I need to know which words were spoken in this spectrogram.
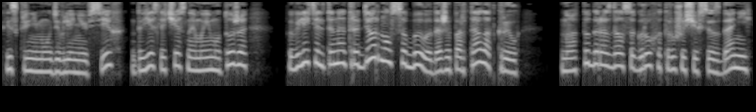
К искреннему удивлению всех, да если честно и моему тоже, повелитель Тенетра дернулся было, даже портал открыл — но оттуда раздался грохот рушащихся зданий,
